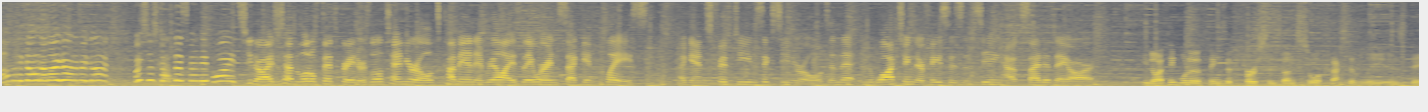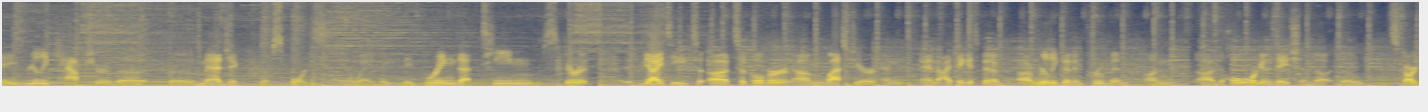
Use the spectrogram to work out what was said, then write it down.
Oh my god, oh my god, oh my god, we just got this many points. You know, I just had little fifth graders, little 10 year olds come in and realize they were in second place against 15, 16 year olds and, that, and watching their faces and seeing how excited they are you know, I think one of the things that FIRST has done so effectively is they really capture the, the magic of sports They, they bring that team spirit. The IET uh, took over um, last year, and, and I think it's been a, a really good improvement on uh, the whole organization, the, the, start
